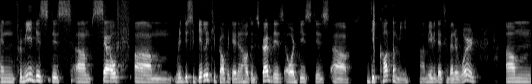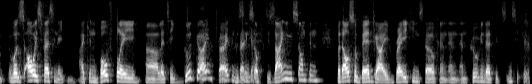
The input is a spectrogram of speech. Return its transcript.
and for me, this this um, self um, reducibility property, I don't know how to describe this, or this this uh, dichotomy, uh, maybe that's a better word, um, was always fascinating. I can both play, uh, let's say, good guy, right, in the bad sense guy. of designing something, but also bad guy, breaking stuff and, and, and proving that it's insecure.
